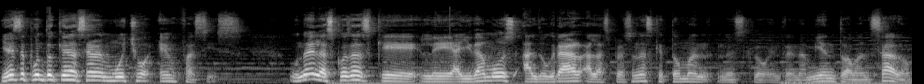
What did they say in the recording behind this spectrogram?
Y en este punto quiero hacer mucho énfasis. Una de las cosas que le ayudamos a lograr a las personas que toman nuestro entrenamiento avanzado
